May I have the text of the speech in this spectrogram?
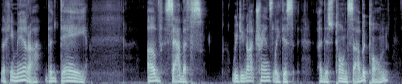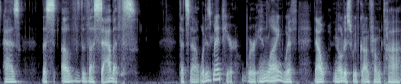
the hemera, the day of Sabbaths. We do not translate this uh, this ton sabbaton as the of the Sabbaths. That's not what is meant here. We're in line with, now notice we've gone from ta,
